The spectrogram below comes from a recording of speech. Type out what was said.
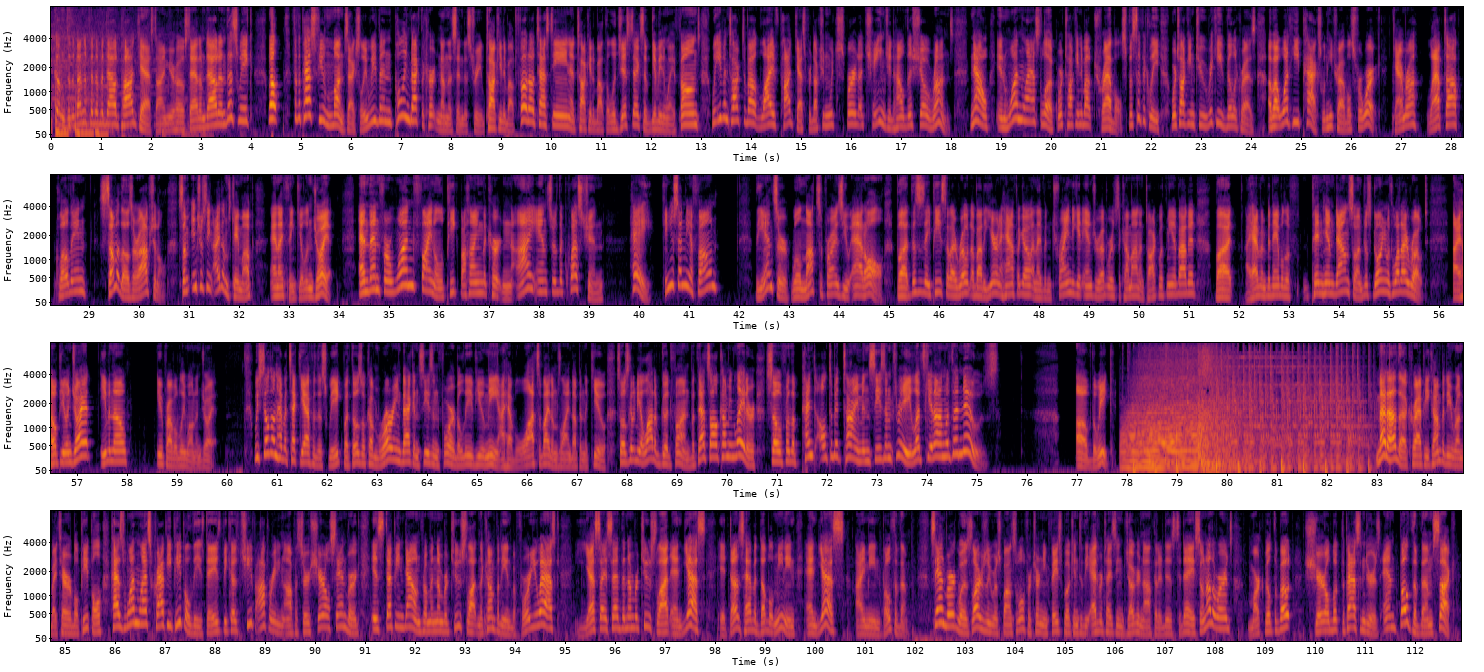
Welcome to the Benefit of a Doubt podcast. I'm your host, Adam Dowd, and this week, well, for the past few months actually, we've been pulling back the curtain on this industry, talking about photo testing and talking about the logistics of giving away phones. We even talked about live podcast production, which spurred a change in how this show runs. Now, in one last look, we're talking about travel. Specifically, we're talking to Ricky Villacrez about what he packs when he travels for work. Camera, laptop, clothing, some of those are optional. Some interesting items came up, and I think you'll enjoy it. And then for one final peek behind the curtain, I answer the question Hey, can you send me a phone? The answer will not surprise you at all, but this is a piece that I wrote about a year and a half ago, and I've been trying to get Andrew Edwards to come on and talk with me about it, but I haven't been able to f- pin him down, so I'm just going with what I wrote. I hope you enjoy it, even though you probably won't enjoy it. We still don't have a tech yeah for this week, but those will come roaring back in season 4, believe you me. I have lots of items lined up in the queue, so it's going to be a lot of good fun, but that's all coming later. So for the penultimate time in season 3, let's get on with the news of the week. Meta, the crappy company run by terrible people, has one less crappy people these days because Chief Operating Officer Sheryl Sandberg is stepping down from the number two slot in the company. And before you ask, yes, I said the number two slot, and yes, it does have a double meaning, and yes, I mean both of them. Sandberg was largely responsible for turning Facebook into the advertising juggernaut that it is today. So, in other words, Mark built the boat, Sheryl booked the passengers, and both of them suck.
